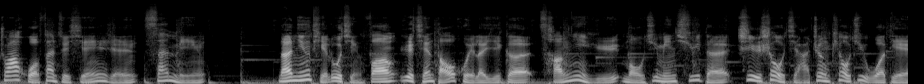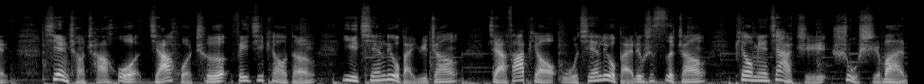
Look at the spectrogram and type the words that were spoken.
抓获犯罪嫌疑人三名。南宁铁路警方日前捣毁了一个藏匿于某居民区的制售假证票据窝点，现场查获假火车、飞机票等一千六百余张，假发票五千六百六十四张，票面价值数十万。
